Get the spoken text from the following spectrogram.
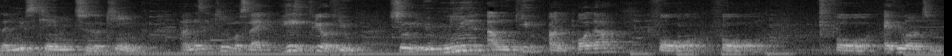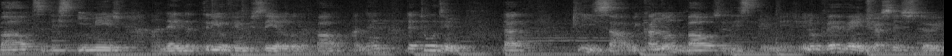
the news came to the king, and the king was like, Hey, three of you, so you mean I will give an order for for for everyone to bow to this image, and then the three of you will say you're going to bow? And then they told him that please sir, we cannot bow to this image. You know, very, very interesting story.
